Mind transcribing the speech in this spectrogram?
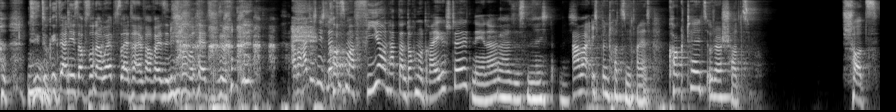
Die, du gehst Anni ist auf so einer Webseite einfach, weil sie nicht vorbereitet ist. Aber hatte ich nicht letztes Mal vier und habe dann doch nur drei gestellt? Nee, ne? Weiß es nicht. nicht. Aber ich bin trotzdem dran jetzt. Cocktails oder Shots? Shots.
